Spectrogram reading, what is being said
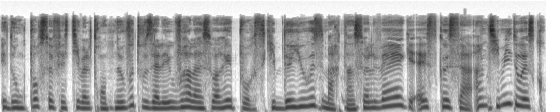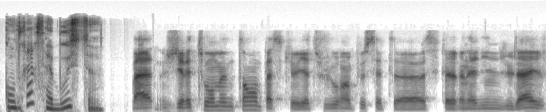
Et donc pour ce festival 39 août, vous allez ouvrir la soirée pour Skip the Use, Martin Solveig. Est-ce que ça intimide ou est-ce qu'au contraire ça booste? Bah, je dirais tout en même temps parce qu'il y a toujours un peu cette, heu, cette adrénaline du live.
